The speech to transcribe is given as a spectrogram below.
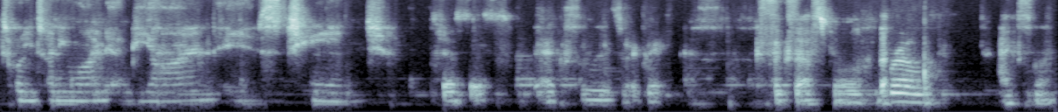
2021 and beyond is change. justice, excellence, or greatness. Successful. Growth, Excellence.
